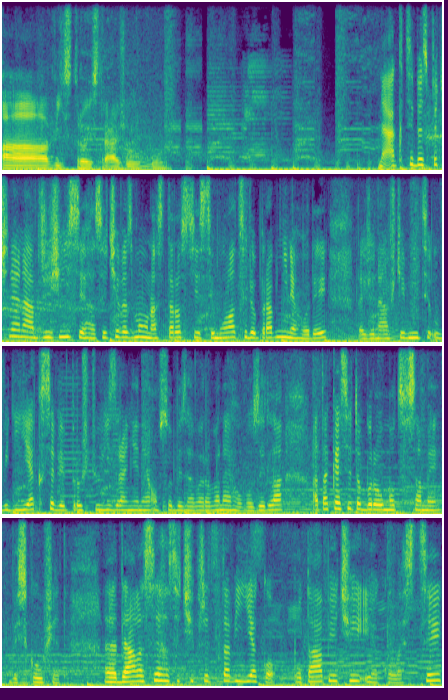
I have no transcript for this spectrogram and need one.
a výstroj strážníků. Na akci Bezpečné nábřeží si hasiči vezmou na starosti simulaci dopravní nehody, takže návštěvníci uvidí, jak se vyprošťují zraněné osoby zavarovaného vozidla a také si to budou moct sami vyzkoušet. Dále se hasiči představí jako potápěči i jako lesci.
